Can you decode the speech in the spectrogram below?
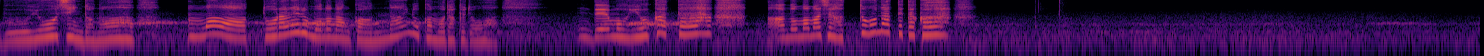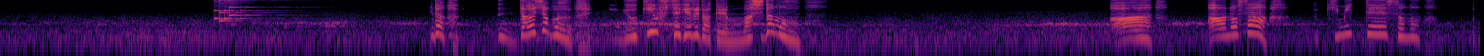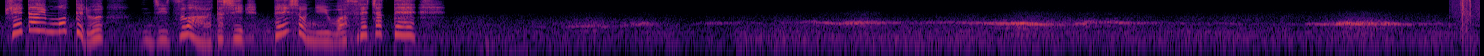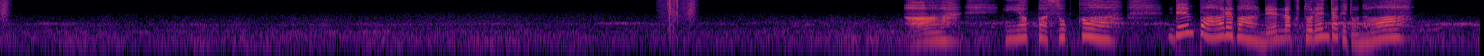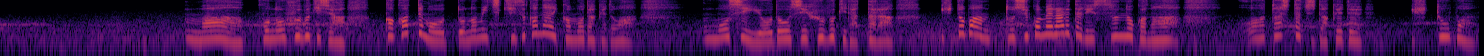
不用心だな。まあ取られるものなんかないのかもだけど。でもよかった。あのままじゃどうなってたか。だ大丈夫。雪防げるだけマシだもん。あああのさ君ってその携帯持ってる？実は私ペンションに忘れちゃって。ああやっぱそっか。電波あれば連絡取れんだけどな。まあこの吹雪じゃかかってもどのみち気づかないかもだけど。もし夜通し吹雪だったら一晩閉じ込められたりすんのかな。私たちだけで一晩。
